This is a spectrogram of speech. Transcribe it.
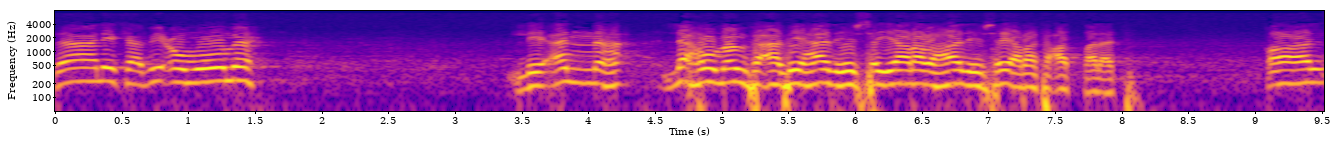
ذلك بعمومه لأن له منفعة في هذه السيارة وهذه السيارة تعطلت. قال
